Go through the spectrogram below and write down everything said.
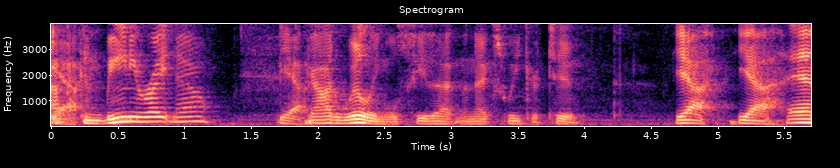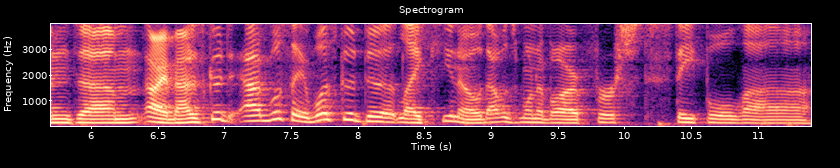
at Yeah. the Conbini right now? Yeah. God willing, we'll see that in the next week or two. Yeah, yeah, and um, all right, Matt. It's good. I will say it was good to like you know that was one of our first staple uh,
